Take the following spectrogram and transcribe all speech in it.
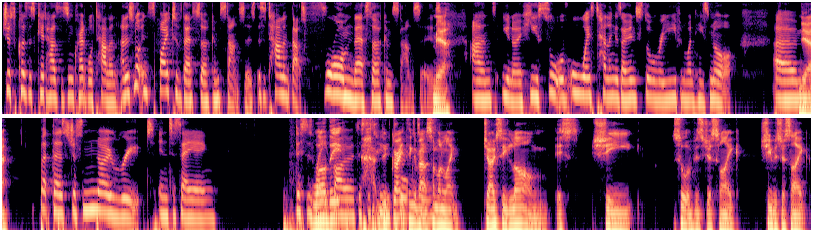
just because this kid has this incredible talent and it's not in spite of their circumstances, it's a talent that's from their circumstances. Yeah. And, you know, he's sort of always telling his own story even when he's not. Um, yeah. But there's just no route into saying, this is where well, you the, go. This is who The great thing about someone like Josie Long is she sort of is just like, she was just like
